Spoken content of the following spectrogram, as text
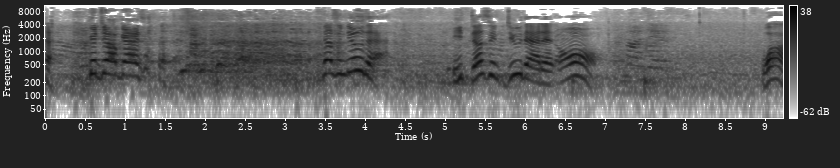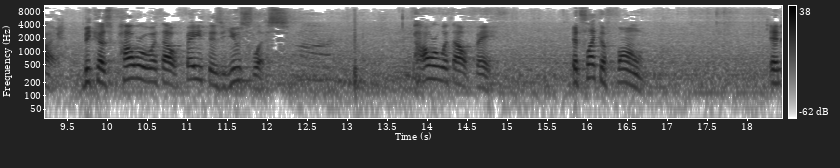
Good job, guys. he doesn't do that. He doesn't do that at all. Why? Because power without faith is useless. Power without faith. It's like a phone and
